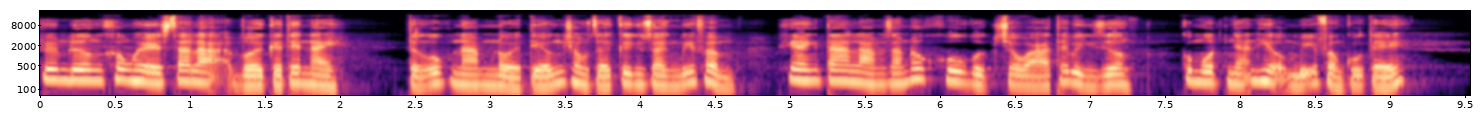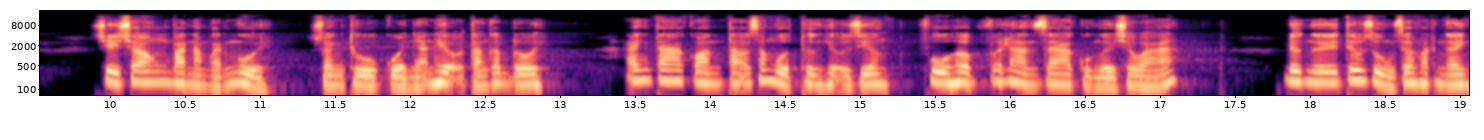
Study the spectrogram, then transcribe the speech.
Viêm Lương không hề xa lạ với cái tên này, Tưởng Úc Nam nổi tiếng trong giới kinh doanh mỹ phẩm khi anh ta làm giám đốc khu vực châu Á Thái Bình Dương của một nhãn hiệu mỹ phẩm quốc tế. Chỉ trong 3 năm ngắn ngủi, doanh thu của nhãn hiệu tăng gấp đôi. Anh ta còn tạo ra một thương hiệu riêng phù hợp với làn da của người châu Á. Được người tiêu dùng rất hoan nghênh,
